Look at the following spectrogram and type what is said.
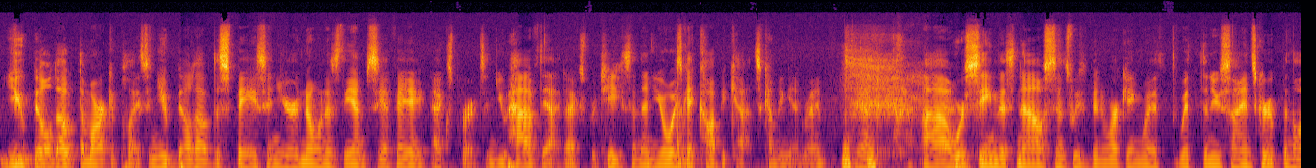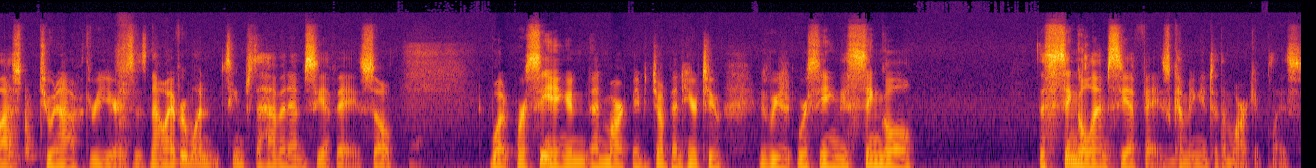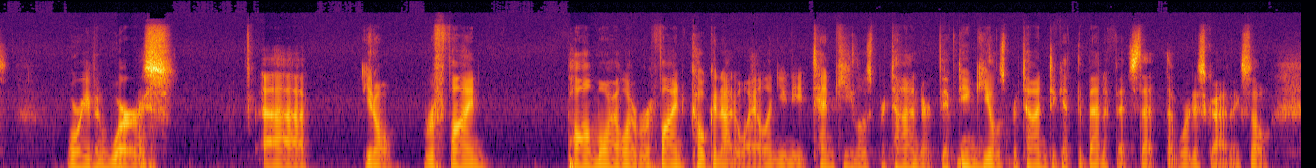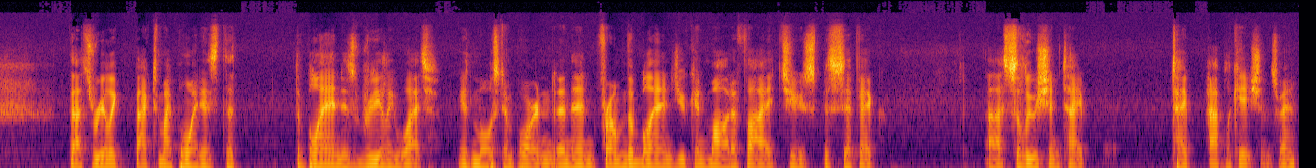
You build out the marketplace and you build out the space, and you're known as the MCFA experts, and you have that expertise. And then you always get copycats coming in, right? yeah, Uh, We're seeing this now since we've been working with with the Nuscience Group in the last two and a half, three years. Is now everyone seems to have an MCFA. So what we're seeing, and, and Mark maybe jump in here too, is we we're seeing these single the single MCFAs coming into the marketplace, or even worse, uh, you know, refined palm oil or refined coconut oil, and you need 10 kilos per ton or 15 kilos per ton to get the benefits that that we're describing. So that's really back to my point is that the blend is really what is most important, and then from the blend you can modify to specific uh, solution type type applications, right?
